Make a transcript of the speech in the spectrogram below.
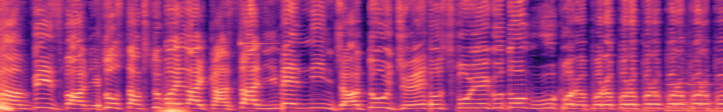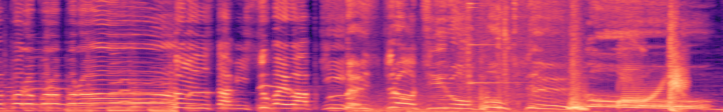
Mam wyzwanie! Zostaw suba i lajka, zanim ten ninja dojdzie do swojego domu! Poro, poro, poro, poro, poro, poro, poro, poro, poro, poro! Kto nie zostawi suba i łapki, ten straci robuxy! BOOM!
